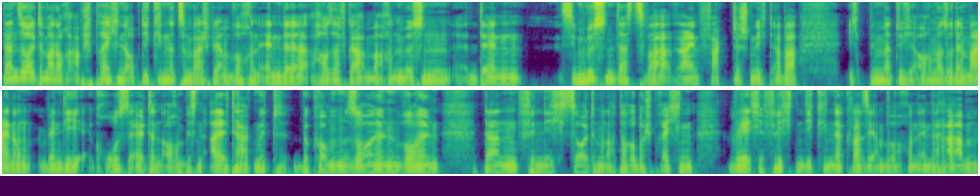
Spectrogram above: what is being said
Dann sollte man auch absprechen, ob die Kinder zum Beispiel am Wochenende Hausaufgaben machen müssen, denn Sie müssen das zwar rein faktisch nicht, aber ich bin natürlich auch immer so der Meinung, wenn die Großeltern auch ein bisschen Alltag mitbekommen sollen, wollen, dann finde ich, sollte man auch darüber sprechen, welche Pflichten die Kinder quasi am Wochenende haben.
